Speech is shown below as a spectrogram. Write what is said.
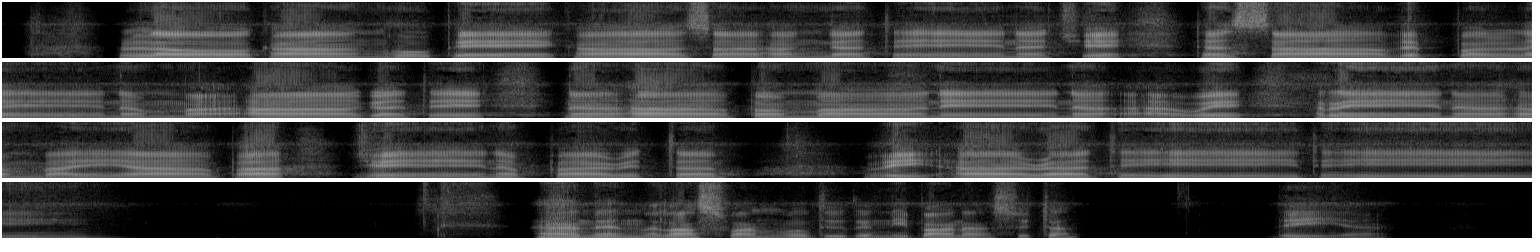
hupeka sahangatena cetasa vipalena mahagate nahapamane na ave rena hambaya pa jena parita viharati. And then the last one, we'll do the Nibbana Sutta, the uh,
